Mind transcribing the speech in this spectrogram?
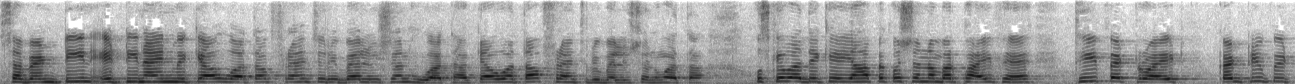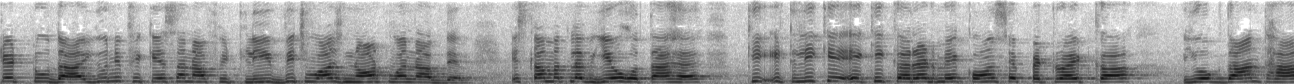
1789 में क्या हुआ था फ्रेंच रिवॉल्यूशन हुआ था। क्या हुआ था? फ्रेंच रिवॉल्यूशन हुआ था। उसके बाद देखिए, यहाँ पे क्वेश्चन नंबर फाइव है। Three patriots contributed to the unification of Italy which was not one of them इसका मतलब ये होता है कि इटली के एकीकरण में कौन से पेट्रॉइड का योगदान था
